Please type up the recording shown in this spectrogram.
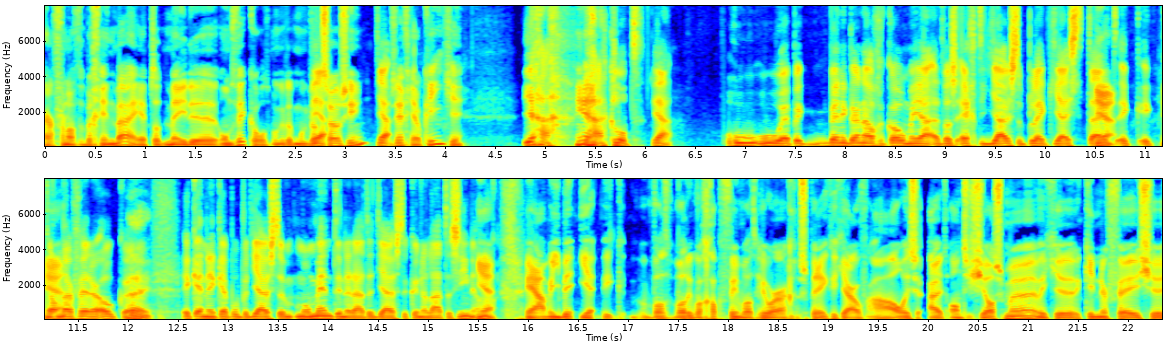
er vanaf het begin bij. Je hebt dat mede ontwikkeld. Moet ik dat, moet ik dat Ja. zo zien? Ja. Zeg jouw kindje. Ja, ja. Ja. klopt. Ja. Hoe, hoe heb ik, ben ik daar nou gekomen? Ja, het was echt de juiste plek, juiste tijd. Ja. Ik, ik kan Ja. daar verder ook... eh, Nee. ik, en ik heb op het juiste moment inderdaad het juiste kunnen laten zien ook. Ja, ja maar je bent, ja, ik, wat, wat ik wel grappig vind, wat heel erg spreekt uit jouw verhaal, is uit enthousiasme. Weet je, kinderfeestje,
